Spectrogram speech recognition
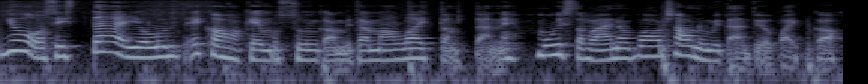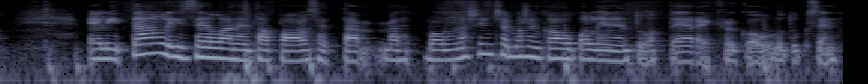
Joo, siis tämä ei ollut nyt eka hakemus suinkaan, mitä mä oon laittanut tänne. Muista vaan en ole vaan saanut mitään työpaikkaa. Eli tämä oli sellainen tapaus, että mä bongasin semmoisen kaupallinen tuottajarekrykoulutuksen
